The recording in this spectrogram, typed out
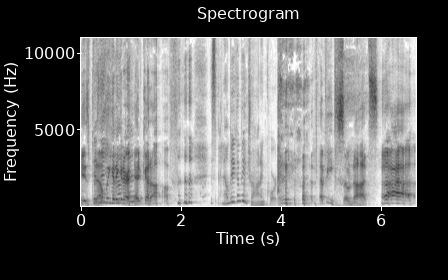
Is Penelope going to get her head cut off? is Penelope gonna be drawn and quartered? That'd be so nuts. All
